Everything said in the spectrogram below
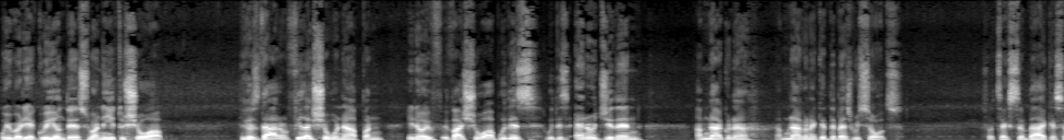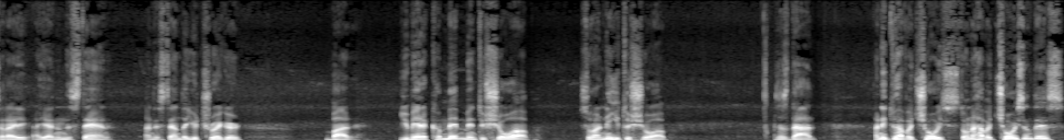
We already agree on this. So I need you to show up. Goes, Dad, I don't feel like showing up. And you know, if, if I show up with this with this energy, then I'm not gonna I'm not gonna get the best results. So I texted him back. I said, I, I understand. I understand that you're triggered, but you made a commitment to show up. So I need you to show up. He says, Dad, I need to have a choice. Don't I have a choice in this?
